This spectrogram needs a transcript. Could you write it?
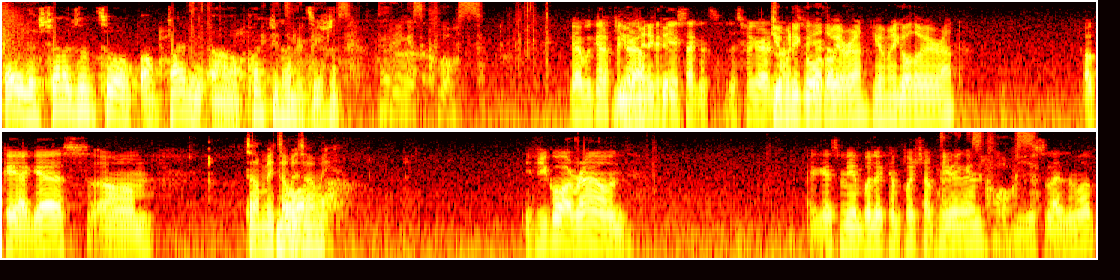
Hey, let's challenge them to a, a fighting, uh, punching competition. The is close. Yeah, we gotta figure out. me to 58 go- seconds. Let's figure it out. Do you want me to go all the way around? You want me to go all the way around? Okay, I guess. Um, Tell me, tell me, tell me. if you go around, I guess me and Bullet can push up The here ring is then. close. You just light them up.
